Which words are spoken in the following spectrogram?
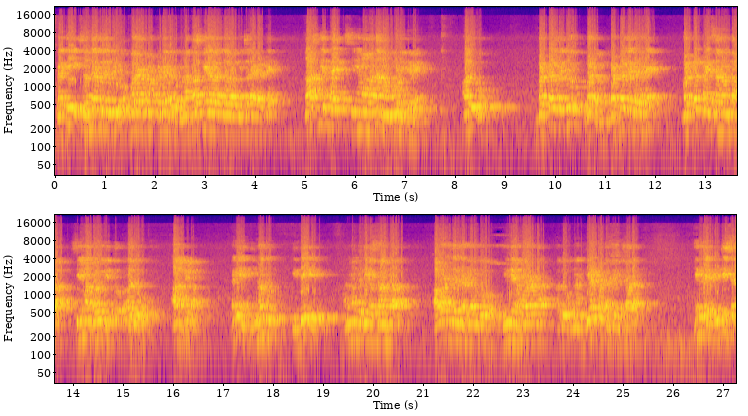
ಪ್ರತಿ ಸಂದರ್ಭದಲ್ಲಿ ಹೋರಾಟ ಮಾಡ್ಕೊಂಡೇ ಬರಬೇಕು. ನಾನು ಕಾಶ್ಮೀರದ ವಿಚಾರ ಹೇಳಿದ್ರೆ ಕಾಶ್ಮೀರ್ ಟೈಪ್ ಸಿನಿಮಾವನ್ನ ನಾವು ನೋಡಿದ್ದೇವೆ. ಅದು ಭಟ್ಕಳದಲ್ಲಿಯೂ ಬ- ಭಟ್ಕಳದ ಘಟನೆ, ಭಟ್ಕಳ ಟೈಪ್ಸ್ ಅನ್ನುವಂತ ಸಿನಿಮಾ ಬರುತ್ತಿತ್ತು, ಅದು ಆಗ್ಲಿಲ್ಲ. ಹಾಗೆ ಇನ್ನೊಂದು ಇದೇ. ಹನುಮಂತ ದೇವಸ್ಥಾನದ ಆವರಣದಲ್ಲಿ ನಡೆದ ಒಂದು ಹಿಂದಿನ ಹೋರಾಟ. ಅದು ನಾನು ಕೇಳ್ಪಟ್ಟಂತ ವಿಚಾರ. ಹಿಂದೆ ಬ್ರಿಟಿಷರ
